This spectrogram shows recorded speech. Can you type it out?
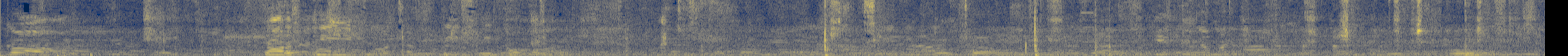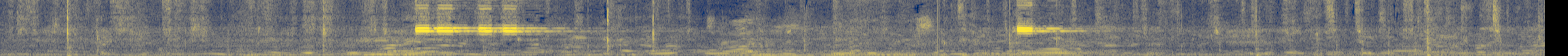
Score. 40 54. Aga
